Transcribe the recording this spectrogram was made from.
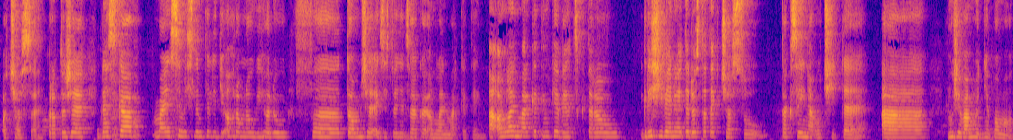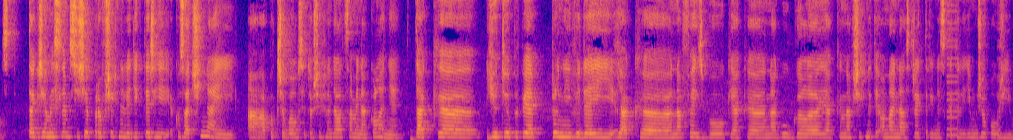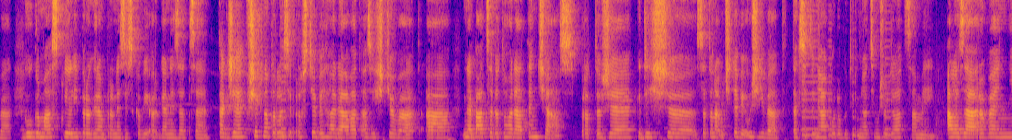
o čase, protože dneska mají si myslím ty lidi ohromnou výhodu v tom, že existuje něco jako je online marketing. A online marketing je věc, kterou, když jí věnujete dostatek času, tak se ji naučíte a může vám hodně pomoct. Takže myslím si, že pro všechny lidi, kteří jako začínají a potřebují si to všechno dělat sami na koleně, tak eh, YouTube je plný videí, jak eh, na Facebook, jak eh, na Google, jak na všechny ty online nástroje, které dneska ty lidi můžou používat. Google má skvělý program pro neziskové organizace. Takže všechno tohle si prostě vyhledávat a zjišťovat a nebát se do toho dát ten čas, protože když se to naučíte využívat, tak si to nějakou dobu ty umělci můžou dělat sami. Ale zároveň,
